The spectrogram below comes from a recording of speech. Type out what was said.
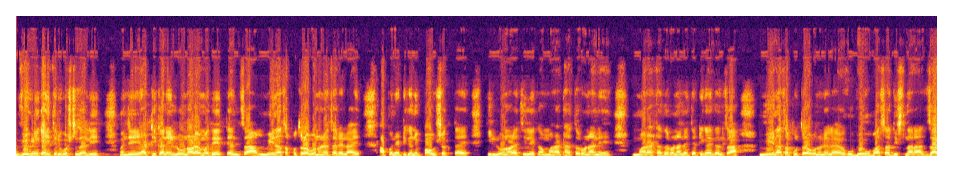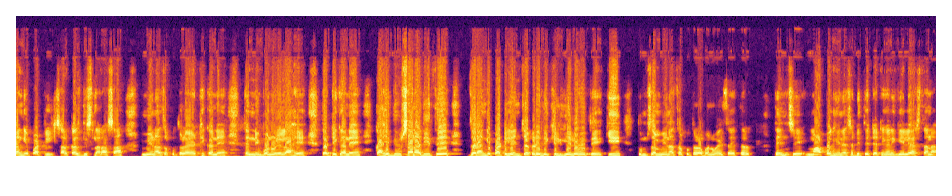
वेगळी काहीतरी गोष्ट झाली म्हणजे या ठिकाणी लोणावळ्यामध्ये त्यांचा मेणाचा पुतळा बनवण्यात आलेला आहे. आपण या ठिकाणी पाहू शकताय की लोणावळ्यातील एका मराठा तरुणाने मराठा तरुणाने त्या ठिकाणी त्यांचा मेणाचा पुतळा बनवलेला आहे. उभेउभा असा दिसणारा जारंगे पाटील सारखाच दिसणारा असा मेणाचा पुतळा या ठिकाणी त्यांनी बनवलेला आहे. त्या ठिकाणी काही दिवसांआधी ते जरांगे पाटील यांच्याकडे देखील गेले होते की तुमचा मेणाचा पुतळा बनवायचा आहे. तर त्यांचे माप घेण्यासाठी ते त्या ठिकाणी गेले असताना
